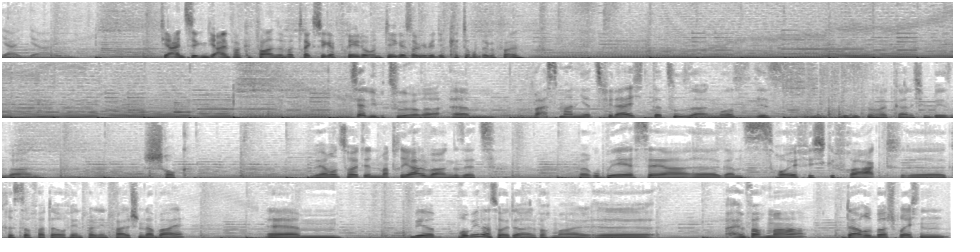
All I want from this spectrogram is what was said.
Die einzigen, die einfach gefahren sind, war Drecksiger Fredo und Dege ist irgendwie die Kette runtergefallen. Tja, liebe Zuhörer, ähm, was man jetzt vielleicht dazu sagen muss, ist, wir sitzen heute gar nicht im Besenwagen. Schock. Wir haben uns heute in den Materialwagen gesetzt. Bei Roubaix ist er ja äh, ganz häufig gefragt. Äh, Christoph hatte auf jeden Fall den falschen dabei. Ähm, wir probieren das heute einfach mal. Äh, einfach mal darüber sprechen,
